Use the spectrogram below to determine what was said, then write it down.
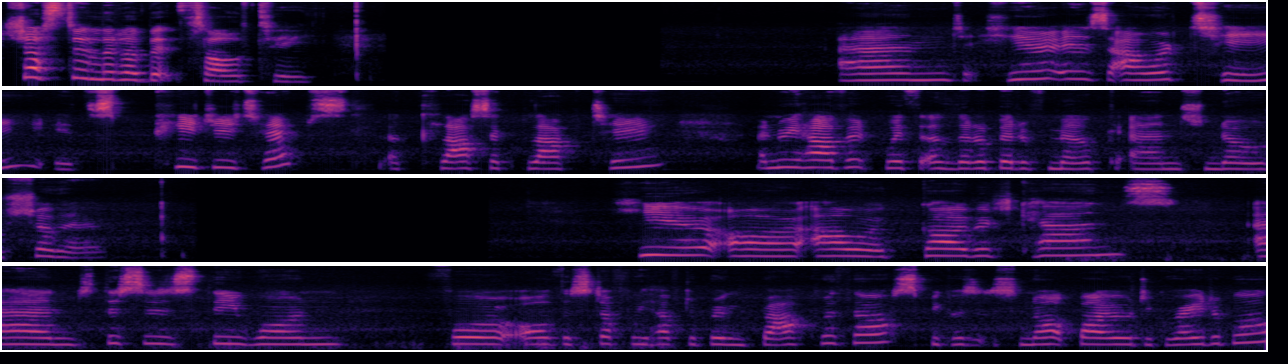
just a little bit salty. And here is our tea. It's PG Tips, a classic black tea, and we have it with a little bit of milk and no sugar. Here are our garbage cans, and this is the one for all the stuff we have to bring back with us because it's not biodegradable.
